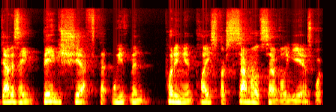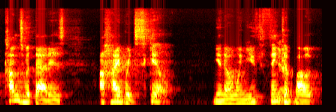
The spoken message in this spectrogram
that is a big shift that we've been putting in place for several, several years. What comes with that is a hybrid skill you know, when you think yeah. about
